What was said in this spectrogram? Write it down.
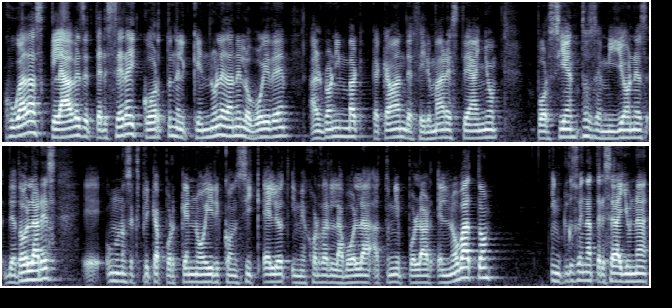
Jugadas claves de tercera y corto en el que no le dan el ovoide al running back que acaban de firmar este año por cientos de millones de dólares. Eh, uno nos explica por qué no ir con Zeke Elliott y mejor darle la bola a Tony Pollard, el novato. Incluso en la tercera hay una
